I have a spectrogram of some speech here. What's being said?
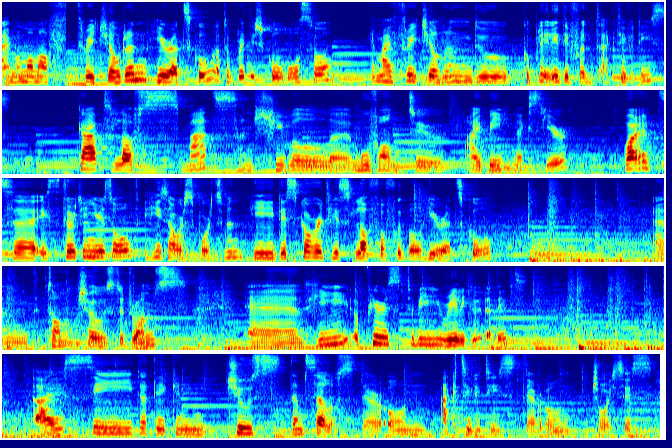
I'm a mom of three children here at school, at the British School Warsaw. And my three children do completely different activities. Kat loves maths and she will uh, move on to IB next year. Bart uh, is 13 years old. He's our sportsman. He discovered his love for football here at school. And Tom chose the drums and he appears to be really good at it. I see that they can choose themselves their own activities, their own choices.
